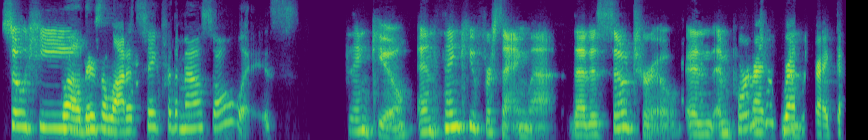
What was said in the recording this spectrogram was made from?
so he Well, there's a lot at stake for the mouse always. thank you. And thank you for saying that. That is so true and important. Rent, rent strike.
